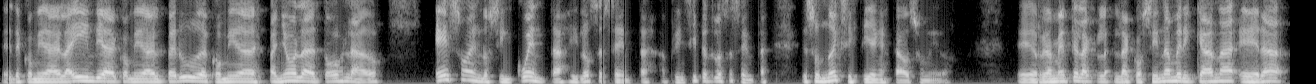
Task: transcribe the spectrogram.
de comida de la India, de comida del Perú, de comida española, de todos lados. Eso en los 50 y los 60, a principios de los 60, eso no existía en Estados Unidos. Eh, realmente la, cocina americana era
